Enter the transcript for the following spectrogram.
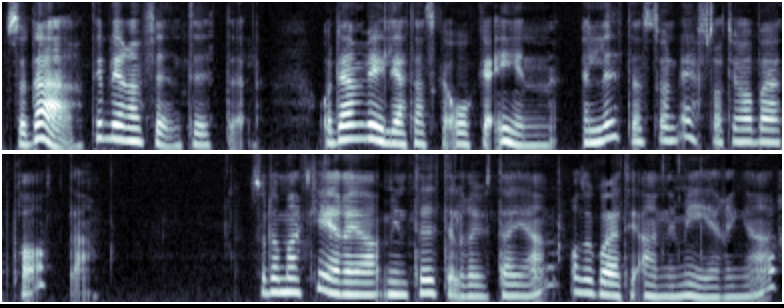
Så där, det blir en fin titel. Och den vill jag att den ska åka in en liten stund efter att jag har börjat prata. Så då markerar jag min titelruta igen och så går jag till animeringar.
